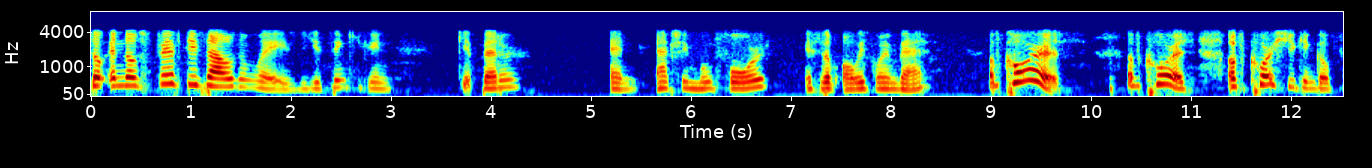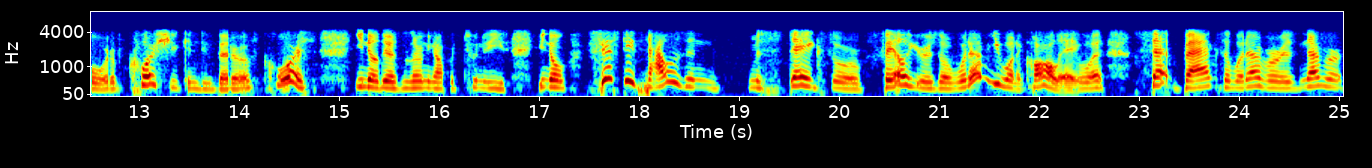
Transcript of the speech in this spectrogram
So, in those 50,000 ways, do you think you can get better and actually move forward instead of always going back? Of course. Of course. Of course you can go forward. Of course you can do better. Of course, you know, there's learning opportunities. You know, 50,000 mistakes or failures or whatever you want to call it, what setbacks or whatever is never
